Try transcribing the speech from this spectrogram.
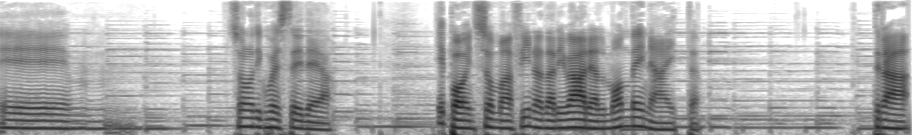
E... Ehm, sono di questa idea. E poi, insomma, fino ad arrivare al Monday Night tra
